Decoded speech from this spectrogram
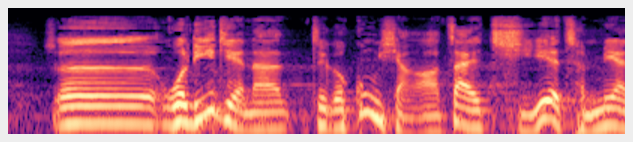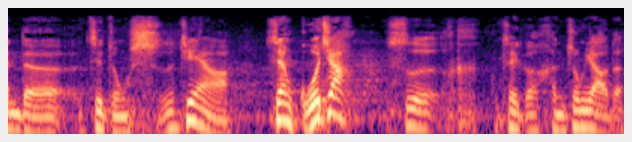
呃，我理解呢，这个共享啊，在企业层面的这种实践啊，实际上国家是这个很重要的，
